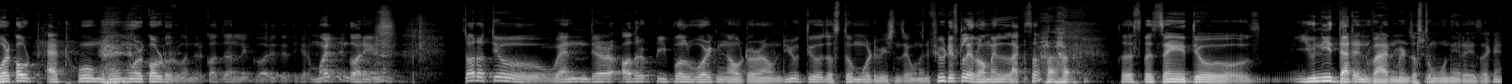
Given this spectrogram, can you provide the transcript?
workout at home home वर्कआउटहरू भनेर कतिजनाले गऱ्यो त्यतिखेर। मैले पनि गरेँ होइन। तर त्यो when there are other people working out around you त्यो जस्तो मोटिभेसन चाहिँ हुँदैन। फ्यु डेजको लागि रमाइलो लाग्छ। त्यसपछि चाहिँ त्यो युनिट द्याट इन्भाइरोमेन्ट जस्तो हुने रहेछ क्या।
